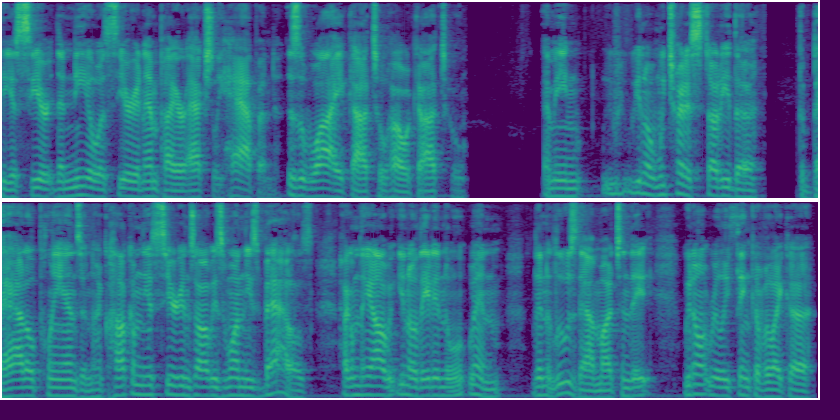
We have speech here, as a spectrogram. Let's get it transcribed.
the Assyri- the Neo-Assyrian Empire actually happened. This is why it got to how it got to. I mean, you know, we try to study the the battle plans and like how come the Assyrians always won these battles? How come they always, you know, they didn't win, didn't lose that much? And they, we don't really think of like a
